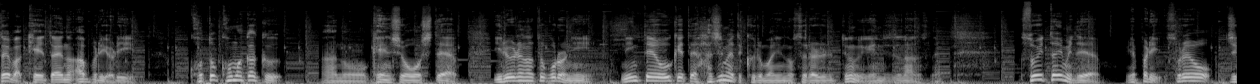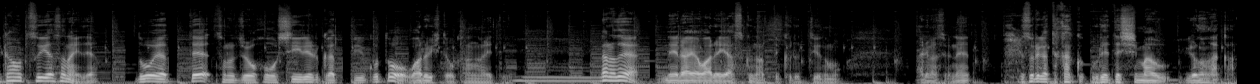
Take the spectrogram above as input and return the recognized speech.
例えば携帯のアプリより事細かくあの検証をしていろいろなところに認定を受けて初めて車に乗せられるっていうのが現実なんですね。そういった意味でやっぱりそれを時間を費やさないでどうやってその情報を仕入れるかっていうことを悪い人を考えている。なので狙われやすくなってくるっていうのもありますよね。でそれが高く売れてしまう世の中。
